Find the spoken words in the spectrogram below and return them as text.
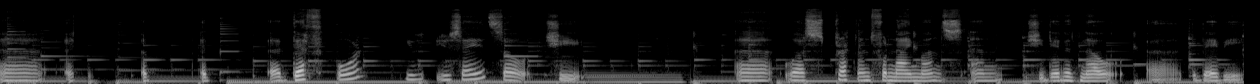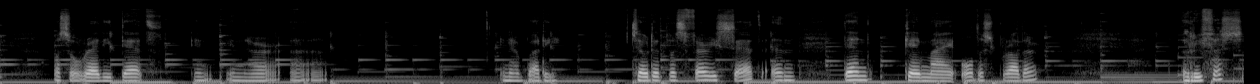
a, a, a, a death born, you, you say it. So she uh, was pregnant for nine months and she didn't know uh, the baby was already dead in in her in her body. So that was very sad. And then came my oldest brother, Rufus,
